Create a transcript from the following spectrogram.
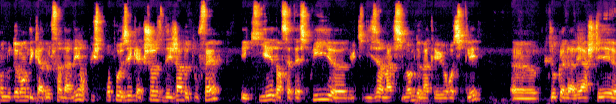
on nous demande des cadeaux de fin d'année, on puisse proposer quelque chose déjà de tout fait et qui est dans cet esprit d'utiliser un maximum de matériaux recyclés plutôt que d'aller acheter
